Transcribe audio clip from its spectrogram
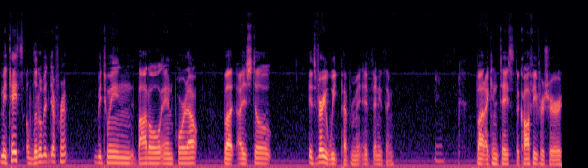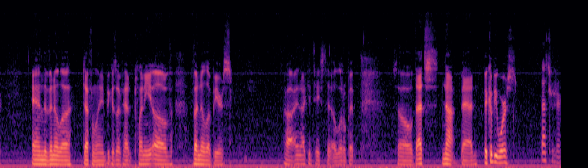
I mean, it tastes a little bit different between bottle and pour it out, but I still, it's very weak peppermint, if anything. Yeah. But I can taste the coffee for sure, and the vanilla definitely because I've had plenty of vanilla beers, uh, and I could taste it a little bit. So that's not bad. It could be worse. That's for sure.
